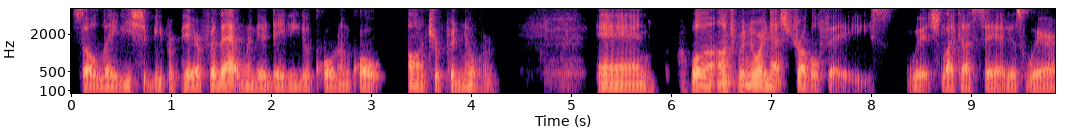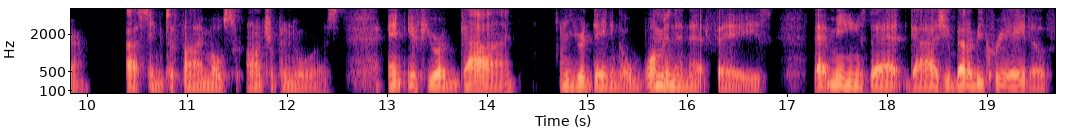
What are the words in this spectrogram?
So ladies should be prepared for that when they're dating a quote unquote entrepreneur. And well, an entrepreneur in that struggle phase, which, like I said, is where I seem to find most entrepreneurs. And if you're a guy and you're dating a woman in that phase, that means that guys, you better be creative.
